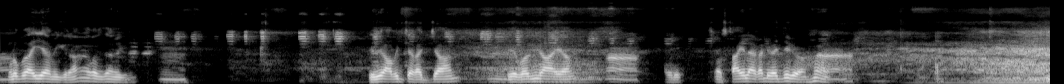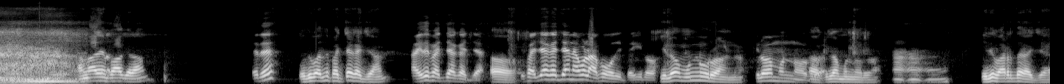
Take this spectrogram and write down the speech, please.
உங்களுக்கு ஐயாயிரம் விற்கிறோம் குறைச்சி தான் விற்கிறோம் ம், இது அவிச்ச கச்சான். இது வெங்காயம். ஸ்டைலாக கட்டி வச்சுக்கிறோம். ஆ. அங்காலையும் பார்க்கலாம் எது? இது வந்து பச்சை கச்சான் ஆ, இது பச்சா ஆ. பச்சா கச்சா எவ்வளோ போகுது இப்போ கிலோ? கிலோ முந்நூறுவா. அண்ணா கிலோ முந்நூறு கிலோ முந்நூறுவா. இது வறுத்த கச்சா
